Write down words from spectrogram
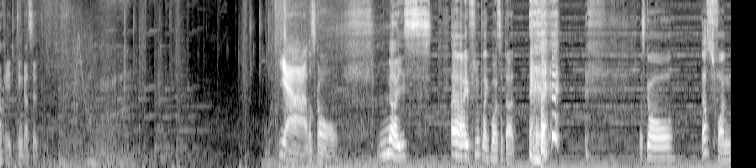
Okay, I think that's it. Yeah, let's go. Nice. Uh, I fluked like most of that. let's go. That was fun.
